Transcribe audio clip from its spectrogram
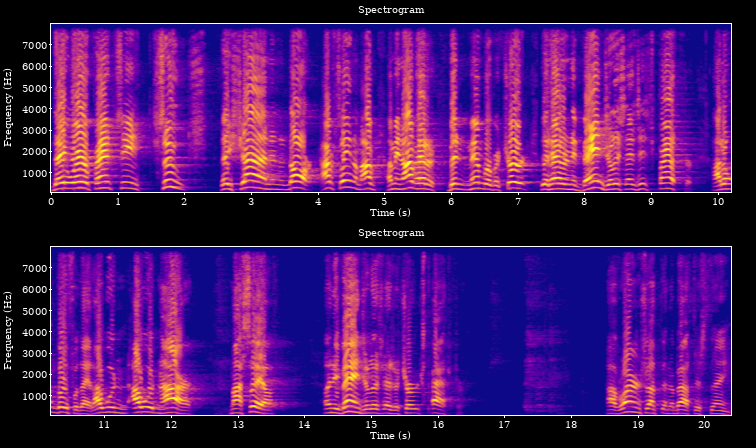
They wear fancy suits. They shine in the dark. I've seen them. I've, I mean, I've had a, been a member of a church that had an evangelist as its pastor. I don't go for that. I wouldn't, I wouldn't hire myself an evangelist as a church pastor. I've learned something about this thing.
